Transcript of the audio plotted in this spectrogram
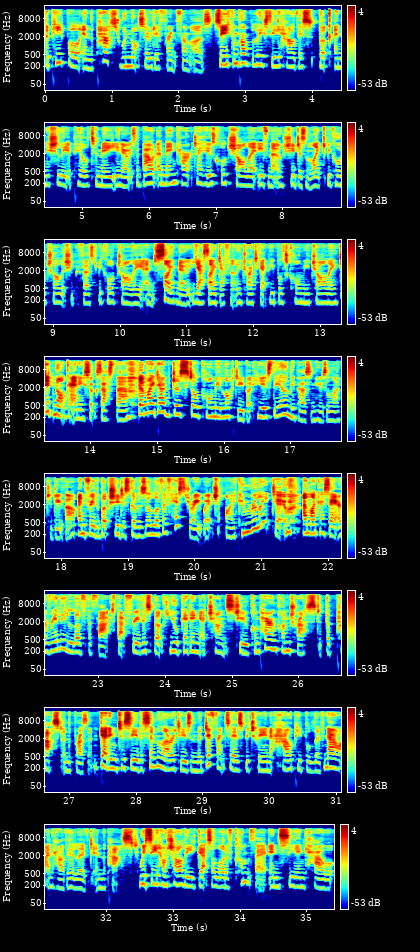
the people in the past were not so different from us. So you can probably see how this book initially appealed to me. You know, it's about a main character who's called Charlotte, even though she doesn't like to be called Charlotte, she prefers to be called Charlie. And side note, yes, I definitely try to get people to call me Charlie. Did not get any success there. Though my dad does still call me Lottie, but he is the only person who's allowed to do that. And through the book, she discovers a love of history, which I can relate to. And like I say, I really love the fact that through this book, you're getting a chance to compare and contrast the past and the present, getting to see the similarities and the differences between how people live now and how they lived in the past. We see how Charlie gets a lot of comfort in seeing how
